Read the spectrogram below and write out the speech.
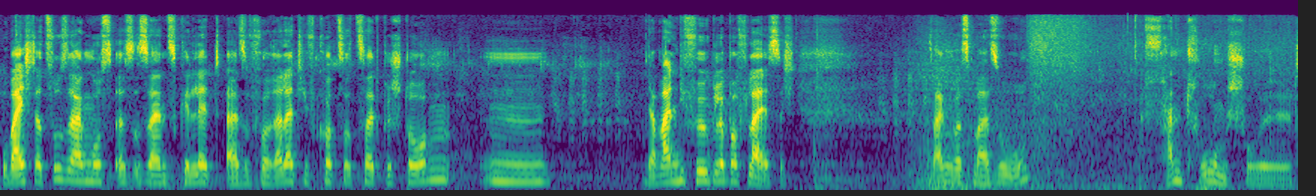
Wobei ich dazu sagen muss, es ist ein Skelett, also vor relativ kurzer Zeit gestorben. Hm, da waren die Vögel aber fleißig. Sagen wir es mal so. Phantomschuld.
